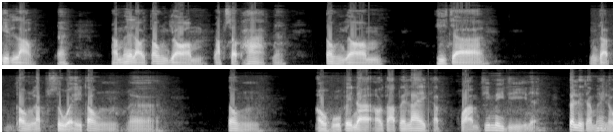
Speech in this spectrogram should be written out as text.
กินเรานะทำให้เราต้องยอมรับสภาพนะต้องยอมที่จะเหมือนกับต้องรับสวยต้องเอ่อต้องเอาหูไปนาเอาตาไปไล่กับความที่ไม่ดีเนี่ยก็เลยทำให้เรา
